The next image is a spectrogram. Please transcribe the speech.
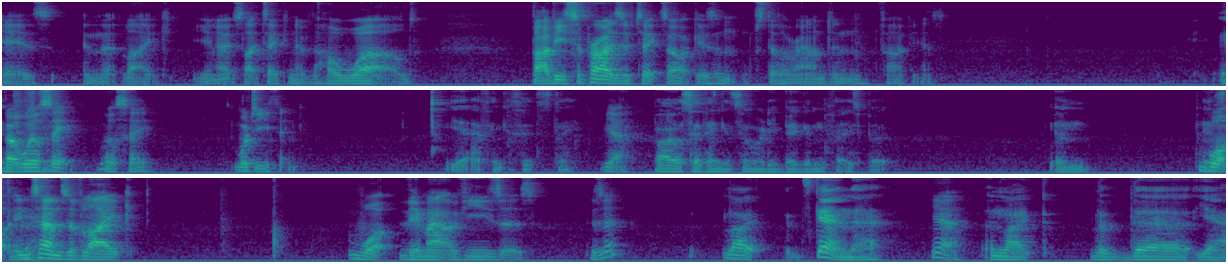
is, in that like you know it's like taking over the whole world. But I'd be surprised if TikTok isn't still around in five years. But we'll see. We'll see. What do you think? Yeah, I think it's here to stay. Yeah. But I also think it's already bigger than Facebook. And What in terms of like what the amount of users is it? like it's getting there, Yeah. and like the the yeah,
